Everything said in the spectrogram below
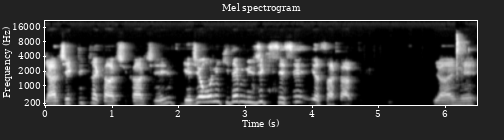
gerçeklikle karşı karşıyayız. Gece 12'de müzik sesi yasak artık. Yani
